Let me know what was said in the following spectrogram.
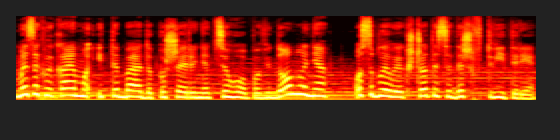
Ми закликаємо і тебе до поширення цього повідомлення, особливо якщо ти сидиш в Твіттері.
